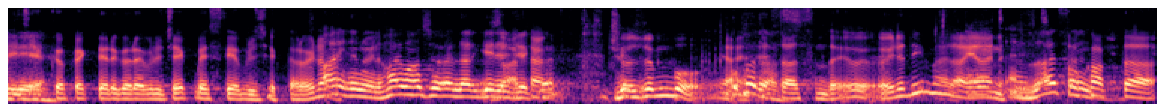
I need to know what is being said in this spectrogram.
gezebilecek, köpekleri görebilecek, besleyebilecekler öyle mi? Aynen öyle. Hayvanseverler gelecekler. Zaten çözüm bu. Yani Bu kadar. esasında ö- öyle değil mi Ela? Yani evet. Zaten sokakta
